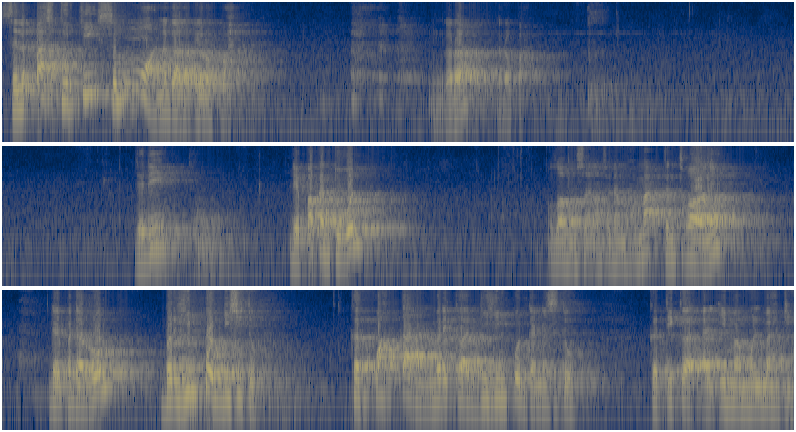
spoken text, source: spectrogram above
Selepas Turki, semua negara Eropah. Negara Eropah. Jadi, dia akan turun Allahumma salli ala Muhammad tentera ni daripada Rom berhimpun di situ kekuatan mereka dihimpunkan di situ ketika Al-Imamul Mahdi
